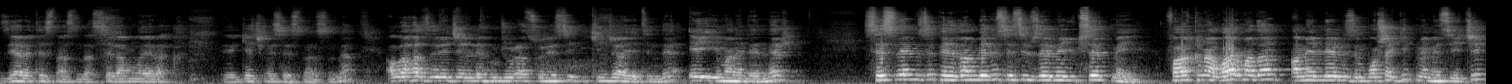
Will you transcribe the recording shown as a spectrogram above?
ziyaret esnasında selamlayarak e, geçmesi esnasında Allah Azze ve Celle Hucurat Suresi 2. ayetinde Ey iman edenler seslerinizi peygamberin sesi üzerine yükseltmeyin. farkına varmadan amellerinizin boşa gitmemesi için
